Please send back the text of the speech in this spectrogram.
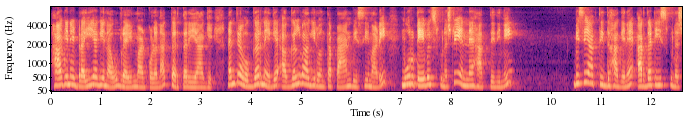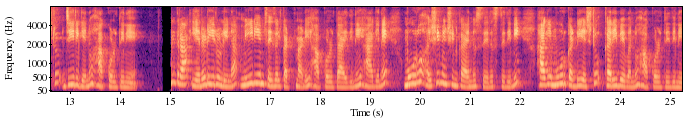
ಹಾಗೆಯೇ ಡ್ರೈಯಾಗಿ ನಾವು ಗ್ರೈಂಡ್ ಮಾಡ್ಕೊಳ್ಳೋಣ ತರ್ತರಿಯಾಗಿ. ನಂತರ ಒಗ್ಗರಣೆಗೆ ಅಗಲವಾಗಿರುವಂಥ ಪ್ಯಾನ್ ಬಿಸಿ ಮಾಡಿ ಮೂರು ಟೇಬಲ್ ಸ್ಪೂನಷ್ಟು ಎಣ್ಣೆ ಹಾಕ್ತಿದ್ದೀನಿ. ಬಿಸಿ ಆಗ್ತಿದ್ದ ಹಾಗೆಯೇ ಅರ್ಧ ಟೀ ಸ್ಪೂನಷ್ಟು ಜೀರಿಗೆನೂ ಹಾಕ್ಕೊಳ್ತೀನಿ. ನಂತರ ಎರಡು ಈರುಳ್ಳಿನ ಮೀಡಿಯಂ ಸೈಜಲ್ಲಿ ಕಟ್ ಮಾಡಿ ಹಾಕ್ಕೊಳ್ತಾ ಇದ್ದೀನಿ. ಹಾಗೆಯೇ ಮೂರು ಹಸಿಮೆಣಸಿನ್ಕಾಯನ್ನು ಸೇರಿಸ್ತಿದ್ದೀನಿ. ಹಾಗೆ ಮೂರು ಕಡ್ಡಿಯಷ್ಟು ಕರಿಬೇವನ್ನು ಹಾಕ್ಕೊಳ್ತಿದ್ದೀನಿ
